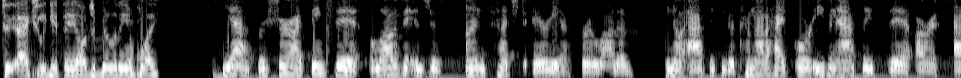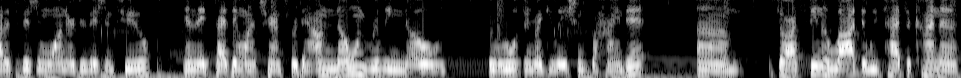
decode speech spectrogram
to actually get their eligibility in play? Yeah, for sure. I think that a lot of it is just untouched area for a lot of you know athletes either come out of high school or even athletes that are out of Division One or Division Two, and they decide they want to transfer down. No one really knows the rules and regulations behind it. Um, so I've seen a lot that we've had to kind of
